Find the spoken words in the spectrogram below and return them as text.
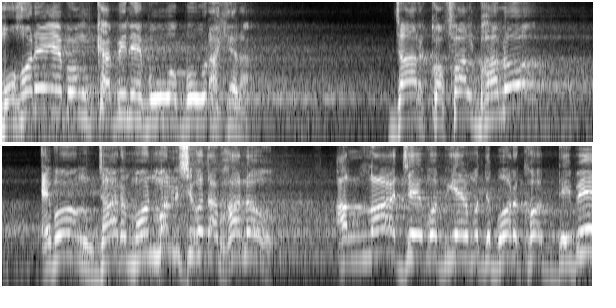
মোহরে এবং কাবিনে বউ বউ রাখে না। যার কপাল ভালো এবং যার মন মানসিকতা ভালো, আল্লাহ যে বিয়ের মধ্যে বরকত দেবে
